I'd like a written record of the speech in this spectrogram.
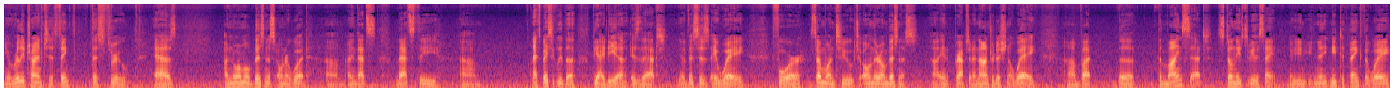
you know really trying to think this through as a normal business owner would. Um, I mean that's that's the um, that's basically the the idea is that you know this is a way for someone to to own their own business uh, in perhaps in a non-traditional way, uh, but the the mindset still needs to be the same. You, know, you, you need to think the way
